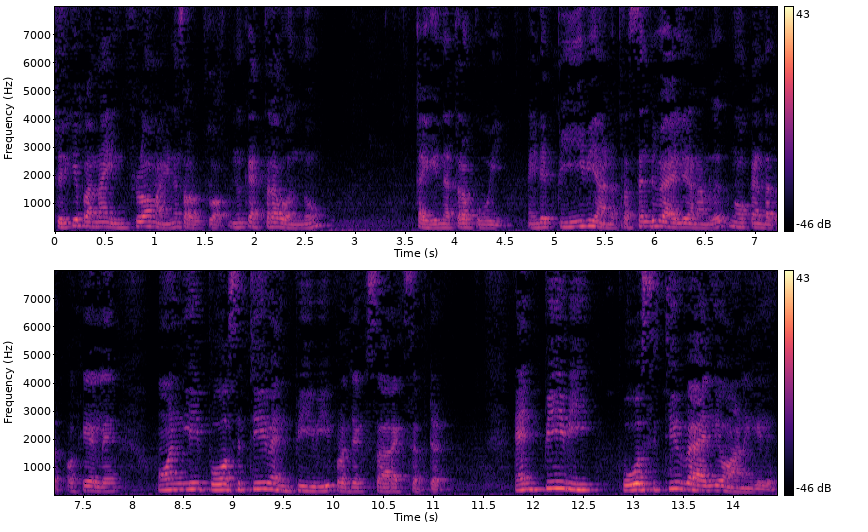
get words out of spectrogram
ചുരുക്കി പറഞ്ഞാൽ ഇൻഫ്ലോ മൈനസ് ഔട്ട്ഫ്ലോ നിങ്ങൾക്ക് എത്ര വന്നു? കയ്യിൽ നിന്ന് എത്ര പോയി? അതിന്റെ പി വി ആണ് പ്രസന്റ് വാല്യൂ ആണ് നമ്മൾ നോക്കേണ്ടത്. ഓക്കെ അല്ലേ? Only positive N P V projects are accepted N P V positive value ആണെങ്കിൽ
